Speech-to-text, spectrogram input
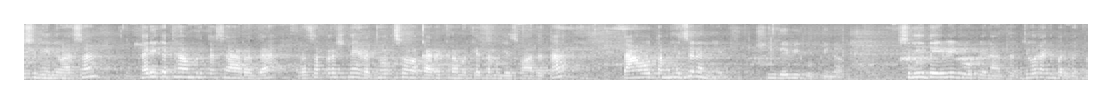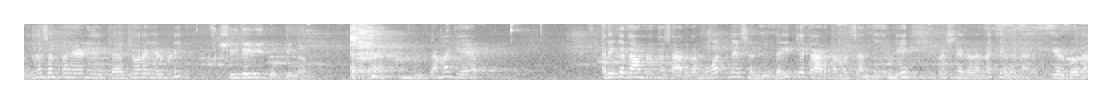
ಶ್ರೀನಿವಾಸ ಹರಿಕಥಾಮೃತ ಸಾರದ ರಸಪ್ರಶ್ನೆ ರಥೋತ್ಸವ ಕಾರ್ಯಕ್ರಮಕ್ಕೆ ತಮಗೆ ಸ್ವಾಗತ. ತಾವು ತಮ್ಮ ಹೆಸರನ್ನು ಹೇಳಿ. ಶ್ರೀದೇವಿ ಗೋಪಿನಾಥ್. ಶ್ರೀದೇವಿ ಗೋಪಿನಾಥ್. ಜೋರಾಗಿ ಬರಬೇಕು. ಇನ್ನೂ ಸ್ವಲ್ಪ ಹೇಳಿ ಜ- ಜೋರಾಗಿ ಹೇಳ್ಬಿಡಿ. ಶ್ರೀದೇವಿ ಗೋಪಿನಾಥ್. ತಮಗೆ ಹರಿಕಥಾಮೃತ ಸಾರದ ಮೂವತ್ತನೇ ಸಂಧಿ ದೈತ್ಯ ತಾರತಮ್ಯ ಸಂಧಿಯಲ್ಲಿ ಪ್ರಶ್ನೆಗಳನ್ನು ಕೇಳಲ ಕೇಳ್ಬೋದಾ?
